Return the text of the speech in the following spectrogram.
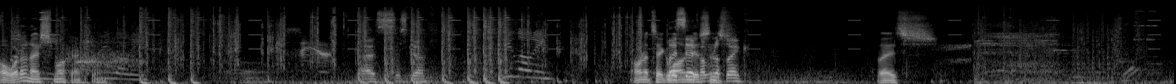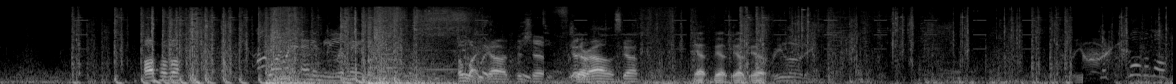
Oh, what a nice smoke, actually. Reloading. Nice. Let's go. Reloading. I want to take Play long safe. I'm gonna distance. flank. Nice. Off, off, off. One enemy remaining. Oh my god. Good shit. Get around. Let's go. Yep, yep, yep, yep. Reloading. Let's blow them over. Alright,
